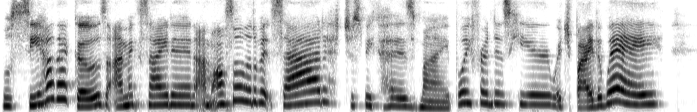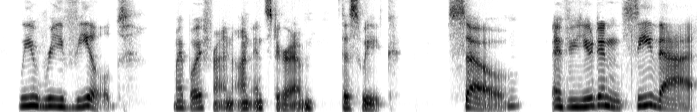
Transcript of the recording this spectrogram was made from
we'll see how that goes. I'm excited. I'm also a little bit sad just because my boyfriend is here, which, by the way, we revealed my boyfriend on Instagram this week. So if you didn't see that,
